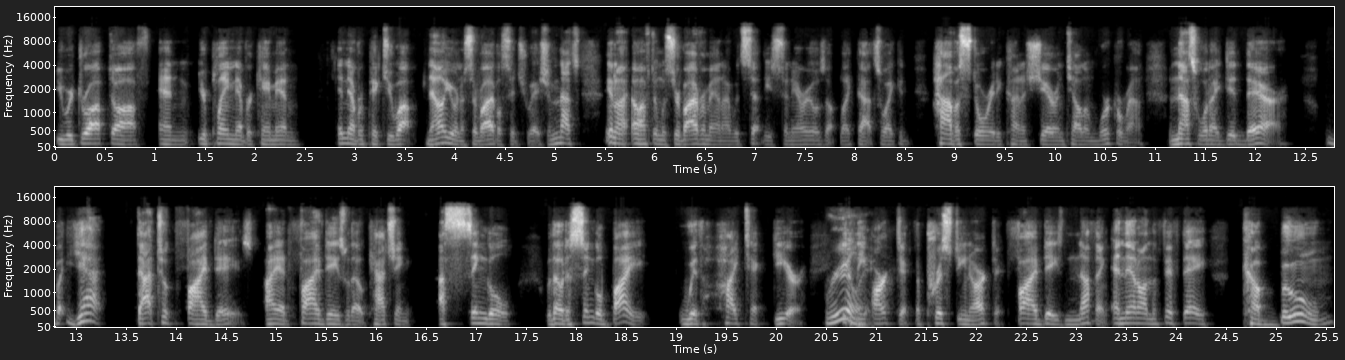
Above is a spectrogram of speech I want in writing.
you were dropped off and your plane never came in it never picked you up. Now you're in a survival situation. And that's, you know, often with Survivorman, I would set these scenarios up like that so I could have a story to kind of share and tell and work around. And that's what I did there. But yet that took five days. I had five days without catching a single, without a single bite with high tech gear. Really? In the Arctic, the pristine Arctic, five days, nothing. And then on the fifth day, kaboom,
